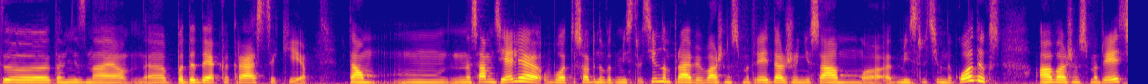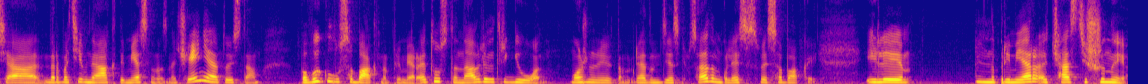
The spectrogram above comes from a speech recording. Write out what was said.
Там, не знаю, э, ПДД как раз-таки. Там, на самом деле, вот, особенно в административном праве, важно смотреть даже не сам э, административный кодекс, а важно смотреть а, нормативные акты местного значения, то есть там по выгулу собак, например, это устанавливает регион. Можно ли там рядом с детским садом гулять со своей собакой? Или Например, час тишины.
